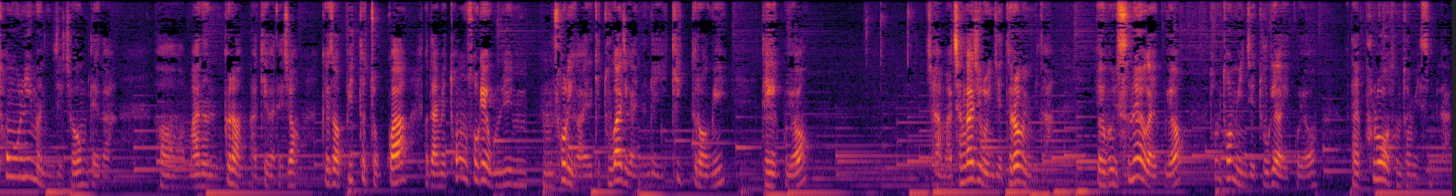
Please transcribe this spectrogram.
통 울림은 이제 저음대가 어, 많은 그런 악기가 되죠. 그래서 beater 쪽과 그 다음에 통 속의 울림 음, 소리가 이렇게 두 가지가 있는 게 이 kick 드럼이 되겠고요. 자 마찬가지로 이제 드럼입니다. 여기 보면 snare가 있고요. 톰톰이 이제 두 개가 있고요. 그다음에 floor 톰톰이 있습니다.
